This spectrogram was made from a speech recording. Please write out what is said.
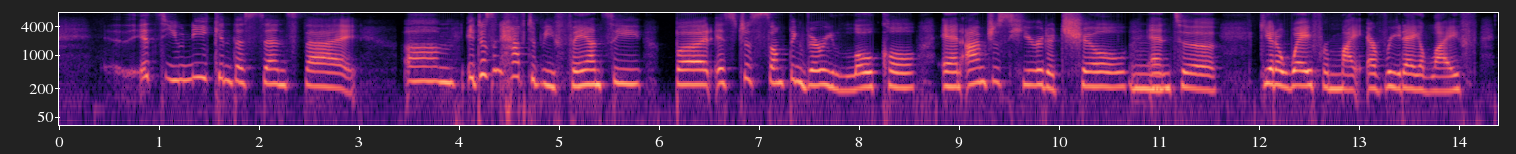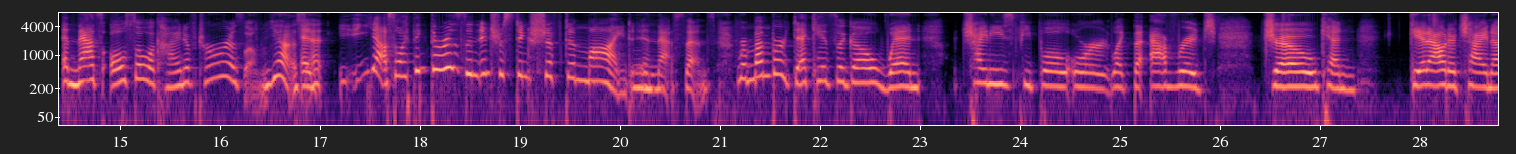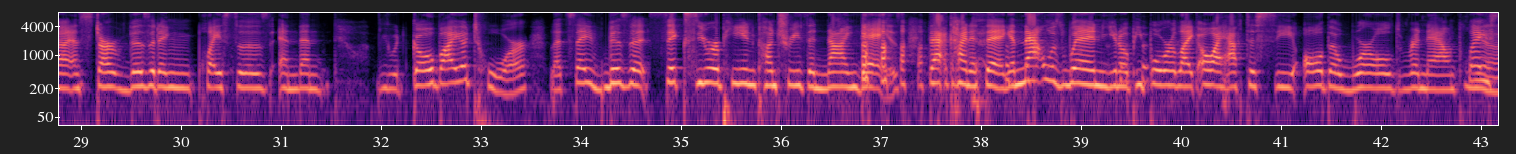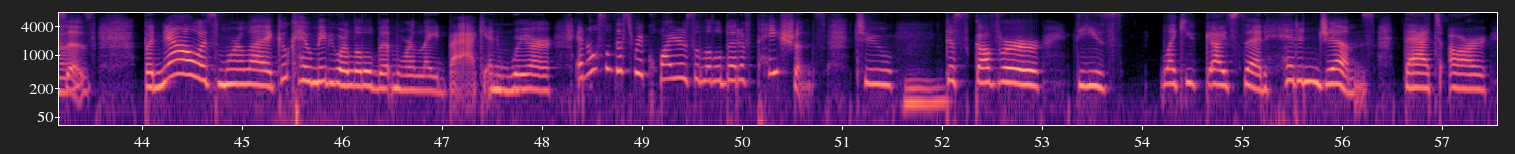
it's unique in the sense that um, it doesn't have to be fancy, but it's just something very local. And I'm just here to chill and to get away from my everyday life. And that's also a kind of tourism. Yes, And, and- yeah, so I think there is an interesting shift in mind in that sense. Remember decades ago when Chinese people or like the average Joe can get out of China and start visiting places and then you would go by a tour, let's say visit six European countries in nine days, that kind of thing. And that was when, you know, people were like, oh, I have to see all the world renowned places. But now it's more like, okay, well, maybe we're a little bit more laid back and mm. we're, and also this requires a little bit of patience to hmm. discover these, like you guys said, hidden gems that are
